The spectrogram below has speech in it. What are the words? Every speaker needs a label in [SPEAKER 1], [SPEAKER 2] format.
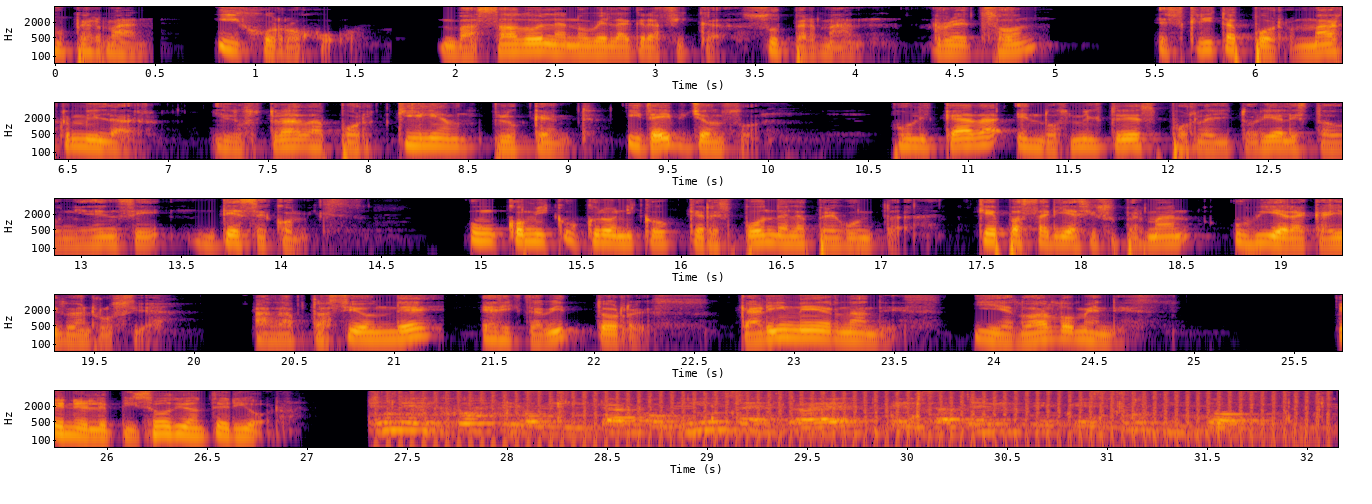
[SPEAKER 1] Superman, Hijo Rojo, basado en la novela gráfica Superman, Red Son, escrita por Mark Millar, ilustrada por Killian Plukent y Dave Johnson, publicada en 2003 por la editorial estadounidense DC Comics. Un cómic crónico que responde a la pregunta ¿qué pasaría si Superman hubiera caído en Rusia? Adaptación de Eric David Torres, Karime Hernández y Eduardo Méndez.
[SPEAKER 2] En el episodio anterior,
[SPEAKER 3] Un helicóptero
